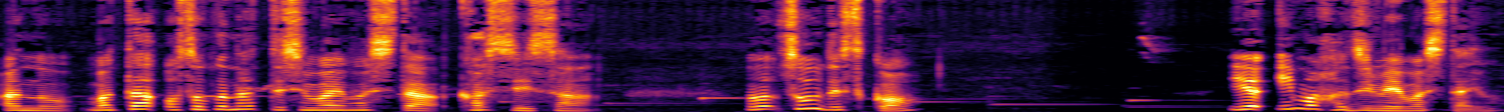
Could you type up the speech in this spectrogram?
あの、また遅くなってしまいました。カッシーさん。あ、そうですか？いや、今始めましたよ。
